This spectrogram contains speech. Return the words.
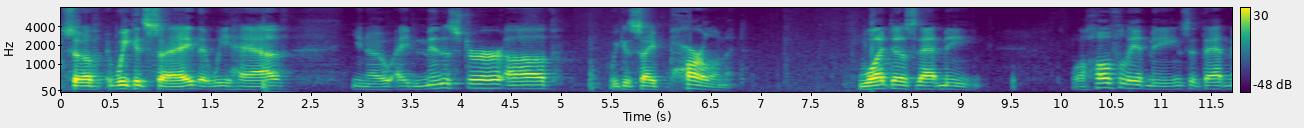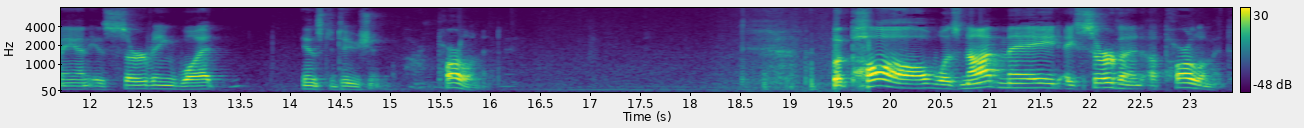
So we could say that we have, you know, a minister of, we could say, parliament. What does that mean? Well, hopefully it means that that man is serving what institution? Parliament. But Paul was not made a servant of Parliament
